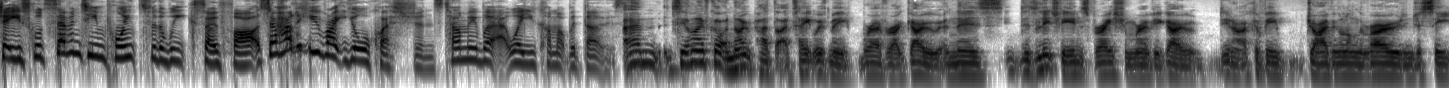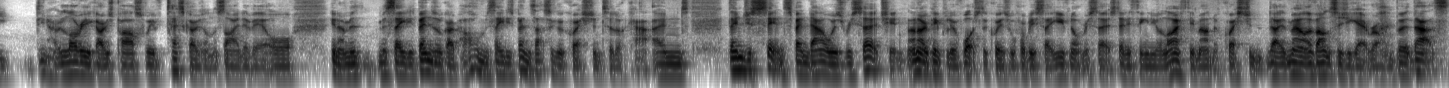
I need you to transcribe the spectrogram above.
Jay, you've scored 17 points for the week so far. So, how do you write your questions? Tell me where, where you come up with those. Um, see, I've got a notepad that I take with me wherever I go, and there's there's literally inspiration wherever you go. You know, I could be driving along the road and just see you know, lorry goes past with Tesco's on the side of it, or you know, Mercedes Benz will go, oh, Mercedes Benz, that's a good question to look at, and then just sit and spend hours researching. I know people who've watched the quiz will probably say you've not researched anything in your life, the amount of question, the amount of answers you get wrong, but that's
